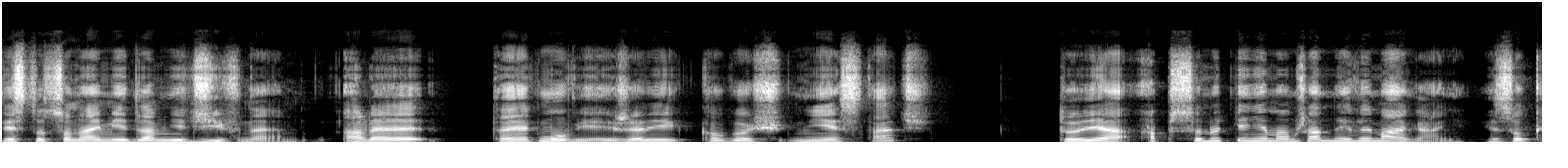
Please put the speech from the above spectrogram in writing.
jest to co najmniej dla mnie dziwne, ale tak jak mówię, jeżeli kogoś nie stać, to ja absolutnie nie mam żadnych wymagań. Jest ok.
